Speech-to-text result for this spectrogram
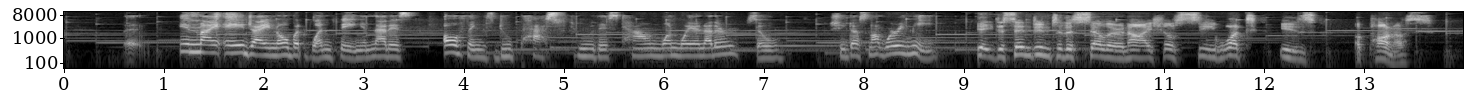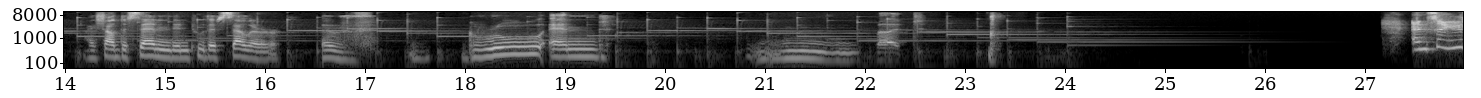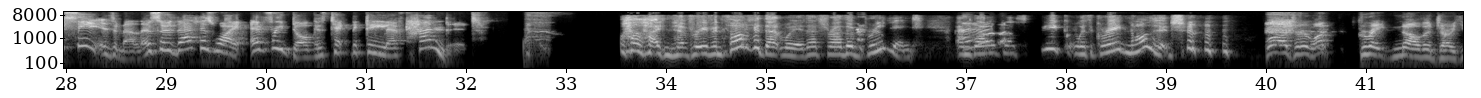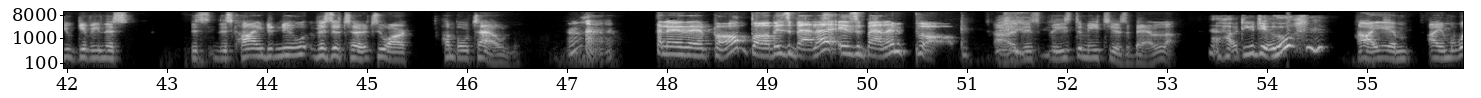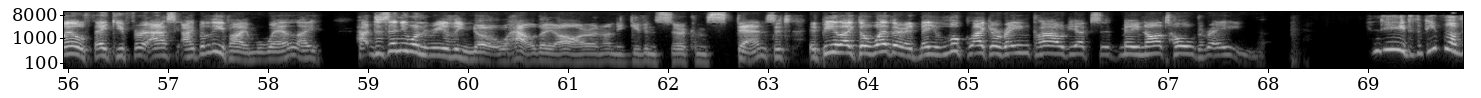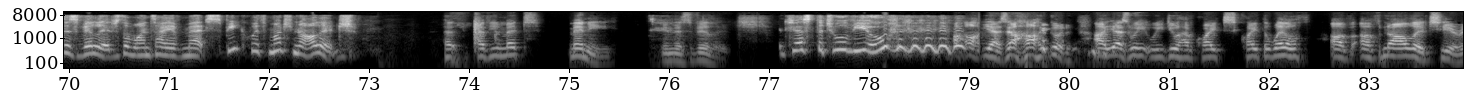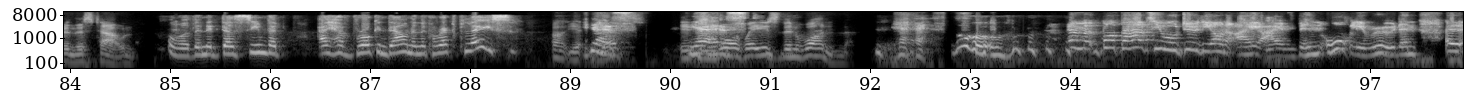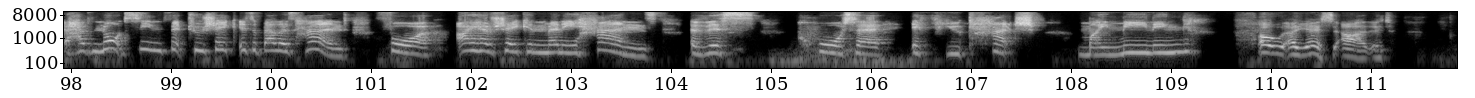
uh, in my age, I know but one thing, and that is all things do pass through this town one way or another. So she does not worry me. Yea, descend into the cellar, and I shall see what is upon us. I shall descend into the cellar of gruel and mm, mud. And so you see, Isabella, so that is why every dog is technically left handed. Well, I'd never even thought of it that way. That's rather brilliant. And I thou dost speak with great knowledge. Roger, what great knowledge are you giving this this this kind new visitor to our humble town? Ah. Hello there, Bob. Bob, Isabella, Isabella, and Bob. Uh, I is pleased to meet you, Isabella. How do you do? I am I am well, thank you for asking. I believe I am well. I how, does anyone really know how they are in any given circumstance? It it be like the weather. It may look like a rain cloud, yet it may not hold rain. Indeed, the people of this village, the ones I have met, speak with much knowledge. Ha- have you met many in this village? Just the two of you. oh, yes, ah, good. Ah, yes, we, we do have quite quite the wealth of, of knowledge here in this town. well, then it does seem that I have broken down in the correct place. Uh, ye- Yes. In Yes. more ways than one. Yes. Oh. Um, but perhaps you will do the honor. I, I've been awfully rude and uh, have not seen fit to shake Isabella's hand, for I have shaken many hands this quarter, if you catch my meaning. Oh, uh, yes. Uh, it,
